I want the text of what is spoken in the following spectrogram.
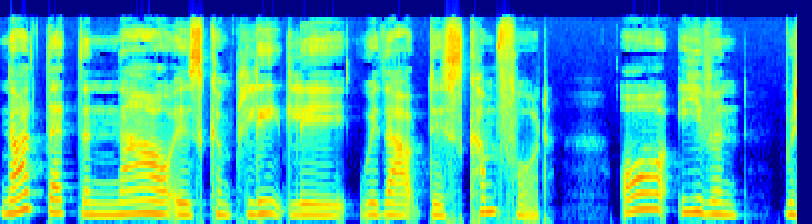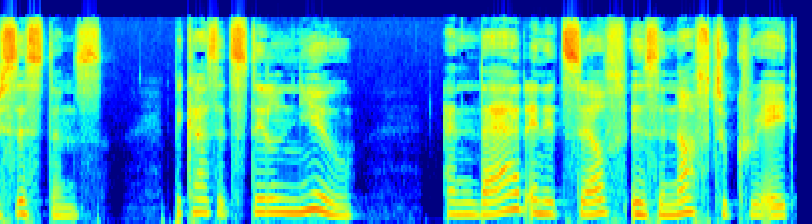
Not that the now is completely without discomfort or even resistance, because it's still new, and that in itself is enough to create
